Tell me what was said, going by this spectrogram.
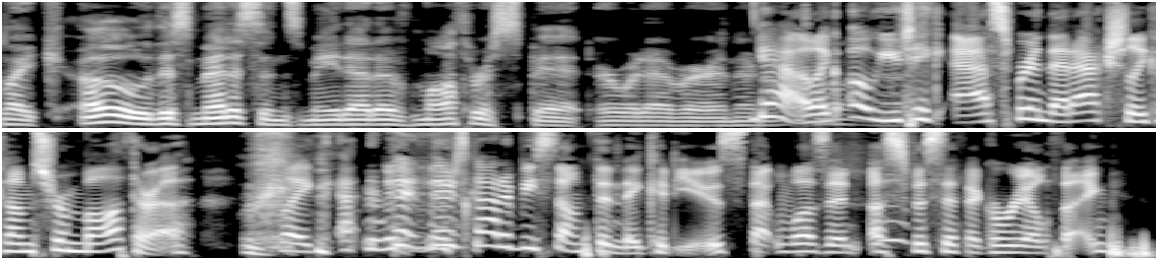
like, oh, this medicine's made out of Mothra spit or whatever, and they're yeah, like, oh, you take aspirin that actually comes from Mothra. Like, uh, there, there's got to be something they could use that wasn't a specific real thing.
